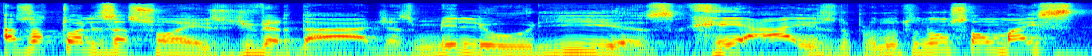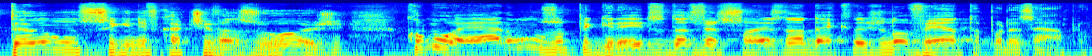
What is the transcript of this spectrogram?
as atualizações de verdade, as melhorias reais do produto não são mais tão significativas hoje como eram os upgrades das versões na década de 90, por exemplo.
